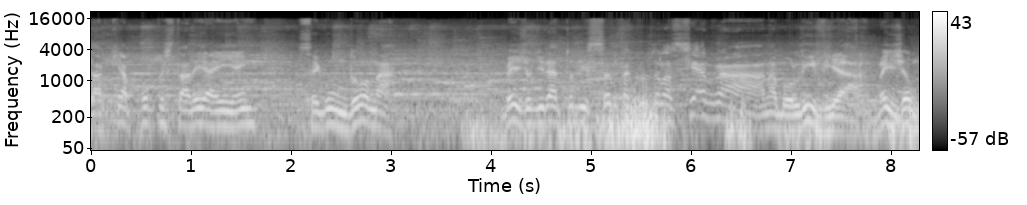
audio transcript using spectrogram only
Daqui a pouco estarei aí, hein? Segundona Beijo direto de Santa Cruz de la Sierra, na Bolívia. Beijão.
